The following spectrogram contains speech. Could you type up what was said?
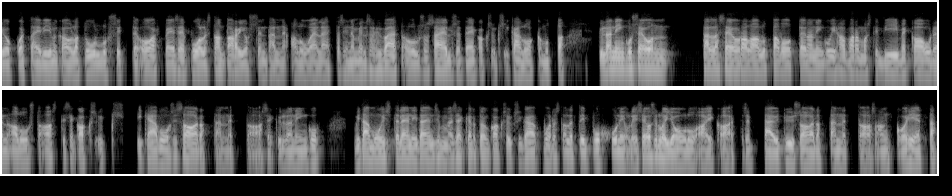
joukkuetta ei viime kaudella tullut. Sitten OFPC puolestaan tarjosi sen tänne alueelle, että siinä mielessä hyvä, että Oulussa säilyi se T21-ikäluokka, mutta kyllä niin kuin se on tällä seuralla ollut tavoitteena niin kuin ihan varmasti viime kauden alusta asti se 2-1 ikävuosi saada tänne taas. Ja kyllä niin kuin, mitä muistelee niitä ensimmäisiä kertoja 2-1 ikävuodesta alettiin puhua, niin oli se jo silloin jouluaikaa, että se täytyy saada tänne taas ankkoihin, että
